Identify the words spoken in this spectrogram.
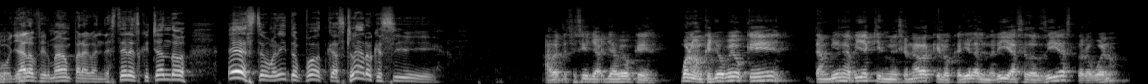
o ya lo firmaron para cuando estén escuchando este bonito podcast. Claro que sí. A ver, de hecho, sí, ya, veo que. Bueno, aunque yo veo que también había quien mencionaba que lo quería la Almería hace dos días, pero bueno.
